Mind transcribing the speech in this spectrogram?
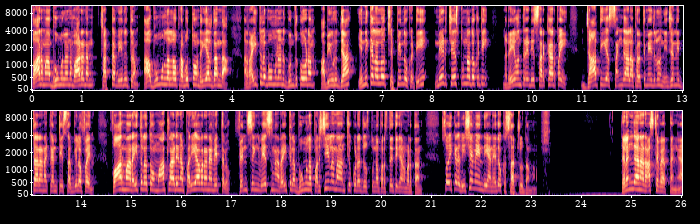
ఫార్మా భూములను వాడడం చట్ట విరుద్ధం. ఆ భూములలో ప్రభుత్వం రియల్ దందా. రైతుల భూములను గుంజుకోవడం అభివృద్ధి. ఎన్నికలలో చెప్పింది ఒకటి నేడు చేస్తున్నది ఒకటి రేవంత్ రెడ్డి సర్కార్పై జాతీయ సంఘాల ప్రతినిధులు నిజ నిర్ధారణ కంటి సభ్యుల ఫైన్. ఫార్మా రైతులతో మాట్లాడిన పర్యావరణవేత్తలు ఫెన్సింగ్ వేసిన రైతుల భూముల పరిశీలన అంటూ కూడా చూస్తున్న పరిస్థితి కనబడుతుంది. సో ఇక్కడ విషయం ఏంది అనేది ఒకసారి చూద్దాం మనం. తెలంగాణ రాష్ట్ర వ్యాప్తంగా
